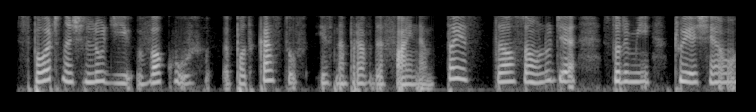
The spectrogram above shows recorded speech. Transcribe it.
społeczność ludzi wokół podcastów jest naprawdę fajna. To, jest, to są ludzie, z którymi czuję się,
